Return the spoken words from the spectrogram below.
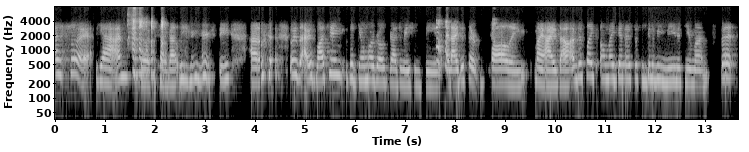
Uh, sure. Yeah, I'm so upset about leaving Mercy. Um, was I was watching the Gilmore Girls graduation scene, and I just start bawling my eyes out. I'm just like, oh my goodness, this is going to be me in a few months. But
